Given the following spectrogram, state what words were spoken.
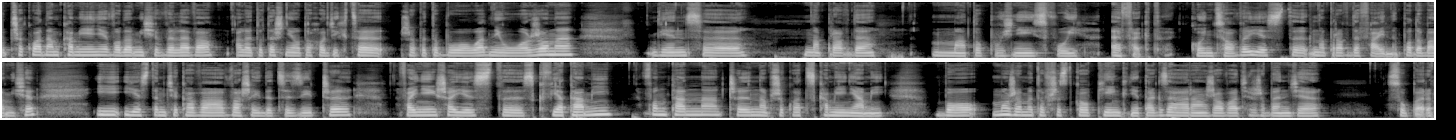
y, przekładam kamienie, woda mi się wylewa, ale to też nie o to chodzi. Chcę, żeby to było ładnie ułożone, więc y, naprawdę ma to później swój efekt końcowy. Jest y, naprawdę fajny, podoba mi się i jestem ciekawa Waszej decyzji, czy fajniejsza jest z kwiatami fontanna, czy na przykład z kamieniami, bo możemy to wszystko pięknie tak zaaranżować, że będzie super.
